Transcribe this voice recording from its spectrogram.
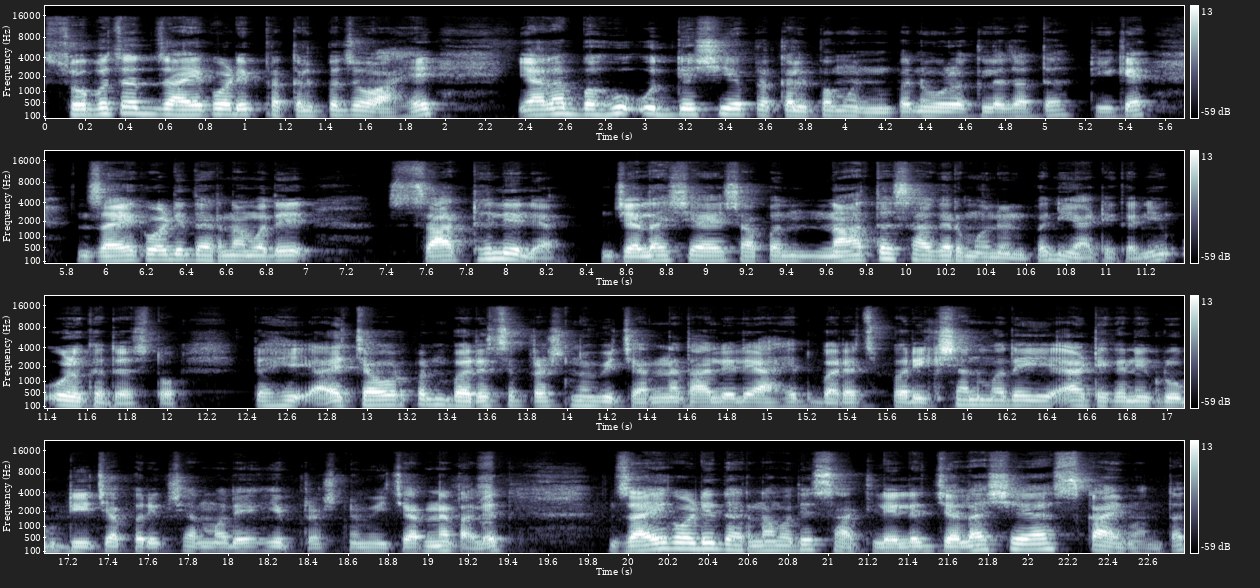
सोबतच जायकवाडी प्रकल्प जो आहे याला बहुउद्देशीय प्रकल्प म्हणून पण ओळखलं जातं. ठीक आहे? जायकवाडी धरणामध्ये साठलेल्या जलाशयास आपण नाथसागर म्हणून पण या ठिकाणी ओळखत असतो. तर हे याच्यावर पण बरेचसे प्रश्न विचारण्यात आलेले आहेत. बऱ्याच परीक्षांमध्ये या ठिकाणी ग्रुप डीच्या परीक्षांमध्ये हे प्रश्न विचारण्यात आलेत. जायकवाडी धरणामध्ये साठलेले जलाशयास काय म्हणतात?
